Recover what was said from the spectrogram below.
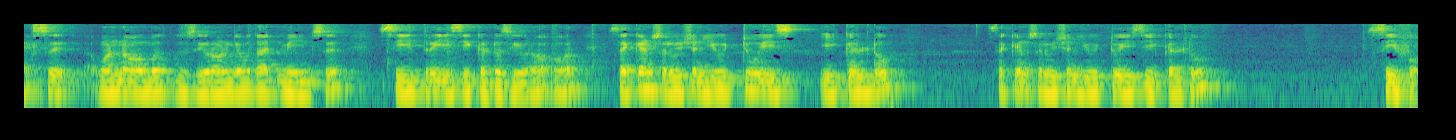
x one ആവുമ്പോൾ സീറോ ആണെങ്കിൽ അപ്പോൾ that means c three is equal to zero or second solution u two is equal to second solution u2 is equal to c4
